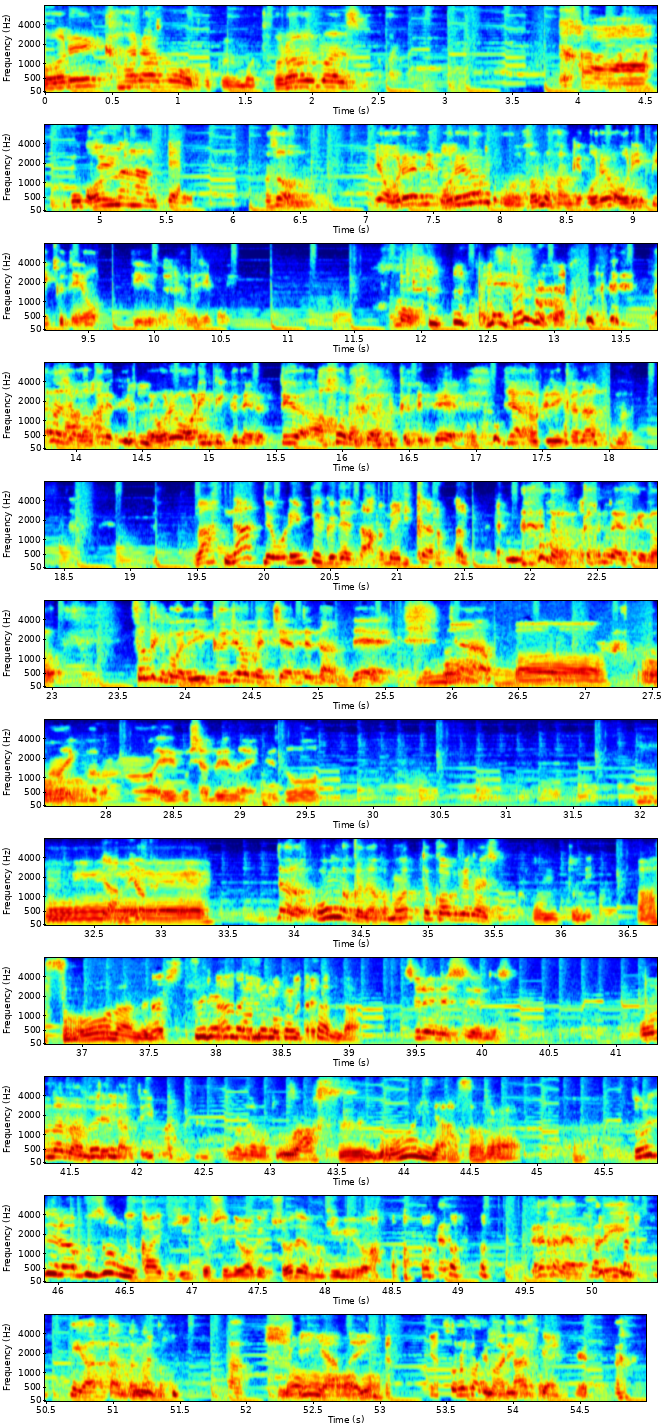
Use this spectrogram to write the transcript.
これからもう僕もうトラウマですだからあ。かー女なんて。そう。いや俺,、ね、うん。俺はもうそんな関係俺はオリンピック出ようっていうのにアメリカにもうえ、どういうこと？彼女別れていって俺はオリンピック出るっていうアホな考えでじゃあアメリカだってなってななんでオリンピック出んの？アメリカのなんだよ分かんないですけどその時僕は陸上めっちゃやってたんでじゃあああ。ないかな英語喋れないけどへえ。だから音楽なんか全く関係ないですよ本当にあ、そうなんだ。な失恋でアメリカ行ったんだ。失恋です失恋です女なんてなんて今今でもうわ、すごいな、それ。それでラブソング書いてヒットしてるわけでしょでも君は。だからやっぱり意味があったんだなといいねあったいいね。その子にもありがとう確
